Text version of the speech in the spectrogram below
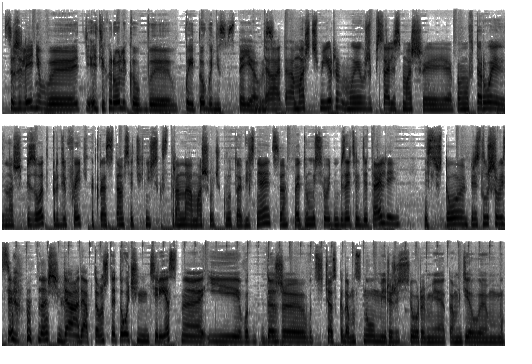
к сожалению, бы этих роликов бы по итогу не состоялось. Да, да, Маша Чмир, мы уже писали с Машей, по-моему, второй наш эпизод про дипфейки, как раз там вся техническая сторона, Маша очень круто объясняется, поэтому мы сегодня без этих деталей, если что, переслушивайте наши. Да, да, потому что это очень интересно, и вот даже вот сейчас, когда мы с новыми режиссерами там делаем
